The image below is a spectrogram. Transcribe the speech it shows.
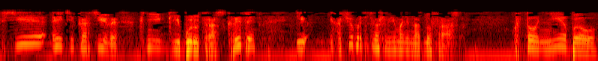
все эти картины. Книги будут раскрыты. И, и хочу обратить ваше внимание на одну фразу. Кто не был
